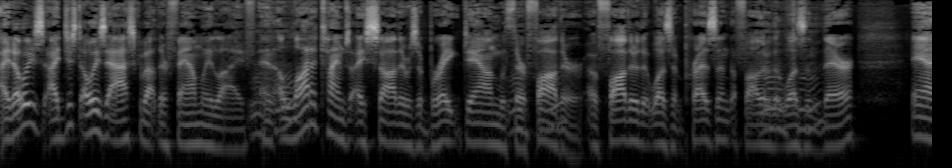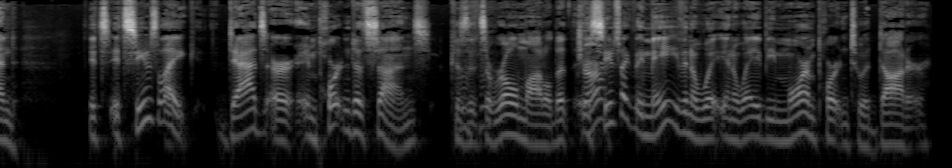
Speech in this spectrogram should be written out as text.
I'd always, I just always ask about their family life, and a mm-hmm. lot of times I saw there was a breakdown with their mm-hmm. father, a father that wasn't present, a father that wasn't there, and it's it seems like dads are important to sons because it's a role model, but Sure. it seems like they may even a way, in a way be more important to a daughter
